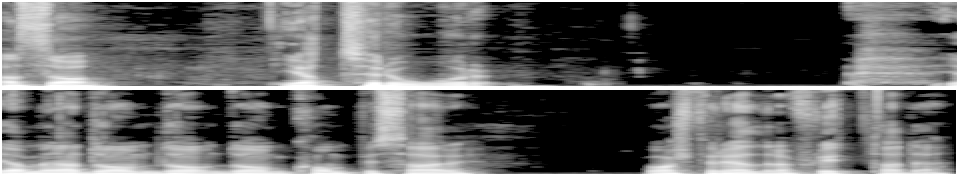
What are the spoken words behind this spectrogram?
Alltså, jag tror, jag menar de, de, de kompisar vars föräldrar flyttade,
